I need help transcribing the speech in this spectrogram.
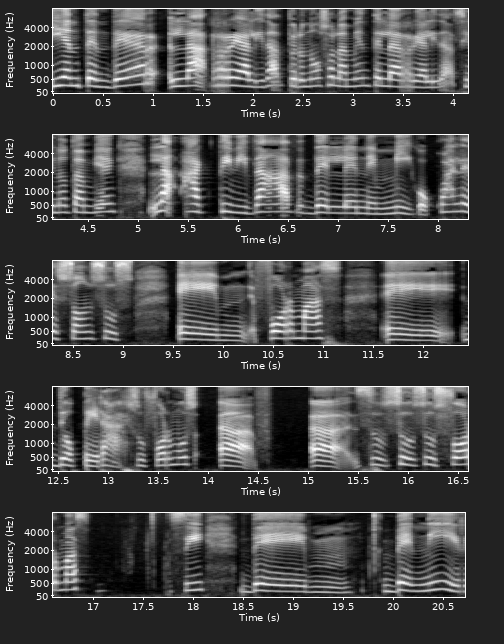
y entender la realidad, pero no solamente la realidad, sino también la actividad del enemigo, cuáles son sus em, formas eh, de operar, sus formas, ah, ah, sus formas, sí, de mm, venir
